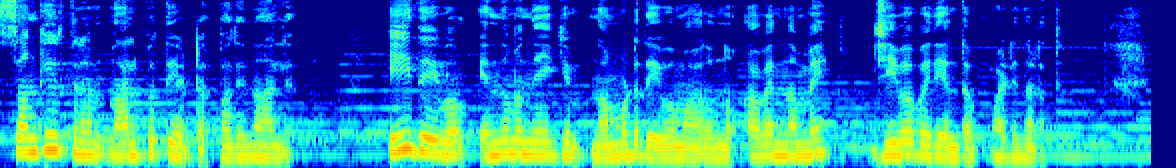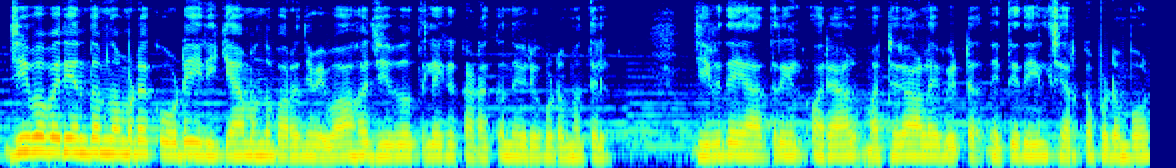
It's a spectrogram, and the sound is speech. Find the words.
സങ്കീർത്തനം നാൽപ്പത്തിയെട്ട് പതിനാല്. ഈ ദൈവം എന്നുമെന്നേക്കും നമ്മുടെ ദൈവമാകുന്നു. അവൻ നമ്മെ ജീവപര്യന്തം വഴി നടത്തും. ജീവപര്യന്തം നമ്മുടെ കൂടെ ഇരിക്കാമെന്ന് പറഞ്ഞ് വിവാഹ ജീവിതത്തിലേക്ക് കടക്കുന്ന ഒരു കുടുംബത്തിൽ ജീവിതയാത്രയിൽ ഒരാൾ മറ്റൊരാളെ വിട്ട് നിത്യതയിൽ ചേർക്കപ്പെടുമ്പോൾ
